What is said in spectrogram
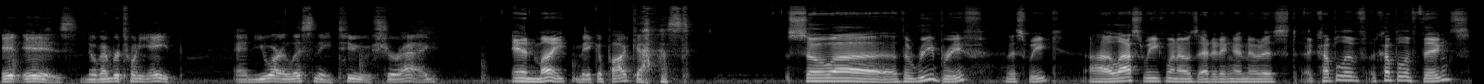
It is November 28th, and you are listening to Chirag And Mike. make a podcast. So uh, the rebrief this week. Uh, last week when I was editing, I noticed a couple of a couple of things,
